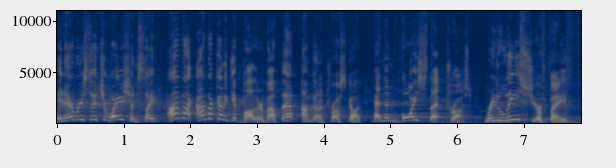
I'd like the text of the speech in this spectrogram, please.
in every situation say i'm not i'm not going to get bothered about that i'm going to trust god and then voice that trust release your faith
